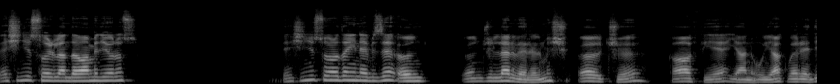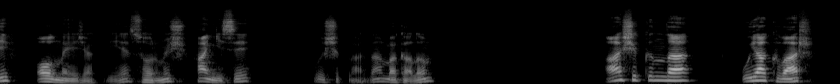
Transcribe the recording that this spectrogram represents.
Beşinci soruyla devam ediyoruz. Beşinci soruda yine bize ön, öncüller verilmiş. Ölçü, kafiye yani uyak ve redif olmayacak diye sormuş. Hangisi? Bu ışıklardan bakalım. A şıkkında uyak var.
